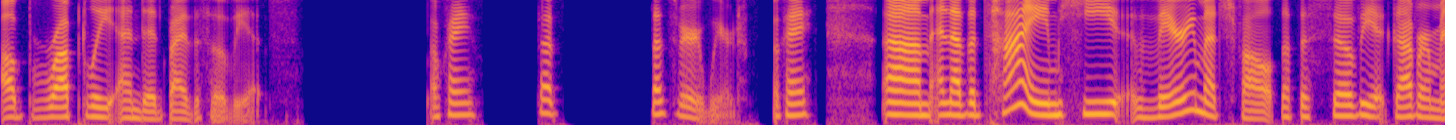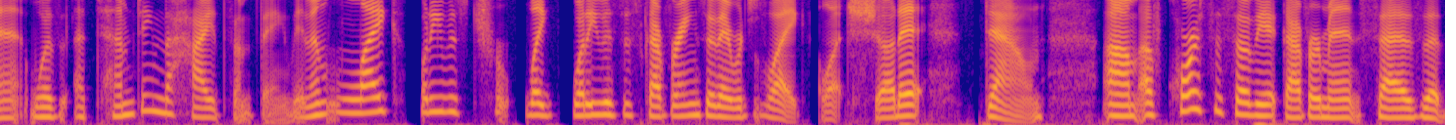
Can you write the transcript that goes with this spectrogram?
abruptly ended by the Soviets. Okay? That that's very weird. Okay? Um, and at the time, he very much felt that the Soviet government was attempting to hide something. They didn't like what he was tr- like what he was discovering, so they were just like, "Let's shut it down." Um, of course, the Soviet government says that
